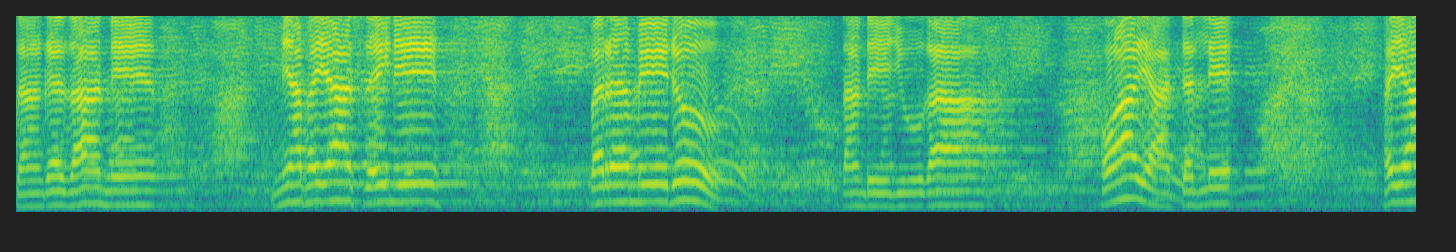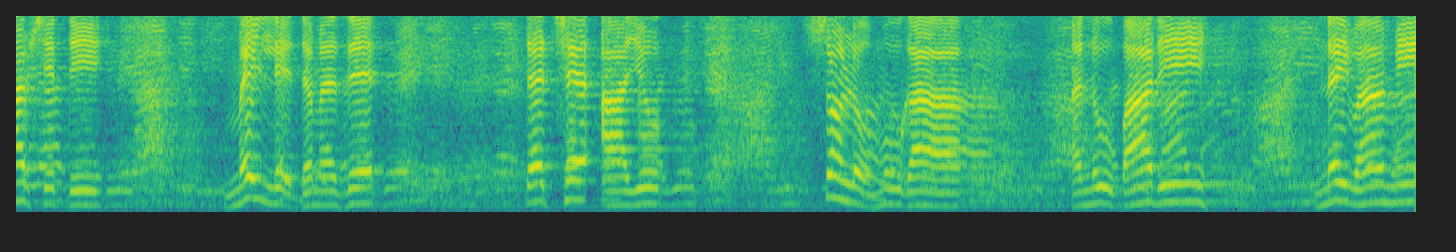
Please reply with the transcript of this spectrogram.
စံကစားနှင့်မြတ်ဖရာစိန်နေ ပရမေတို့တန်တေယူကခွာရတလက်ဖရာဖြစ်တီမိတ်လက်ဓမ္မစစ်တစ်ချက်အာယုစွန့်လို့မူကားအနုပါတိနိဗ္ဗာန်မီ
